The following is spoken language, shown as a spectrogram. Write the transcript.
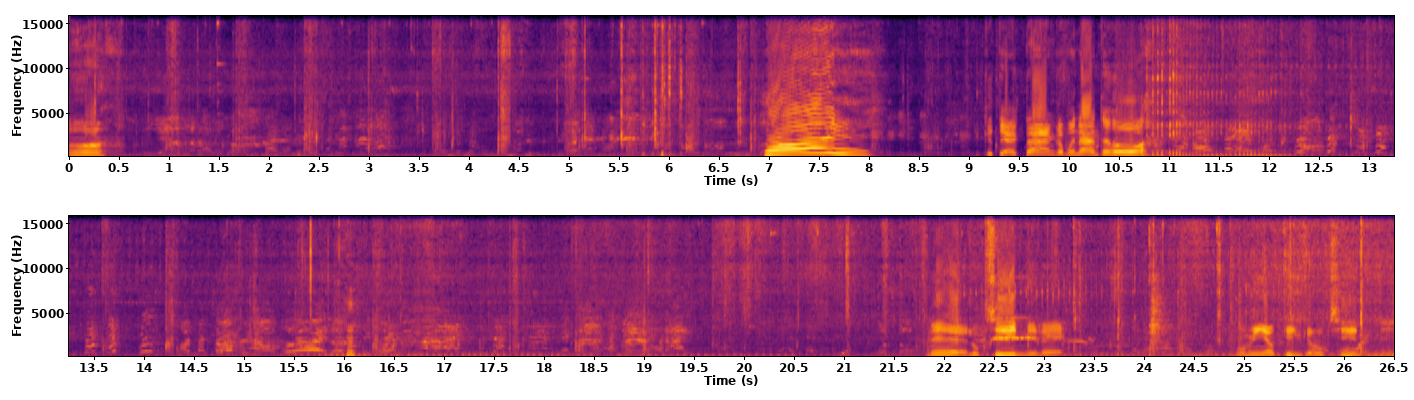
ออเฮ้ยคือแตกต่างกับเมื่อนานเธอเหอะแน่ลูกชิ้นนี่แหละว่ามีเอากิ่งกับลูกชิ้นนี่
